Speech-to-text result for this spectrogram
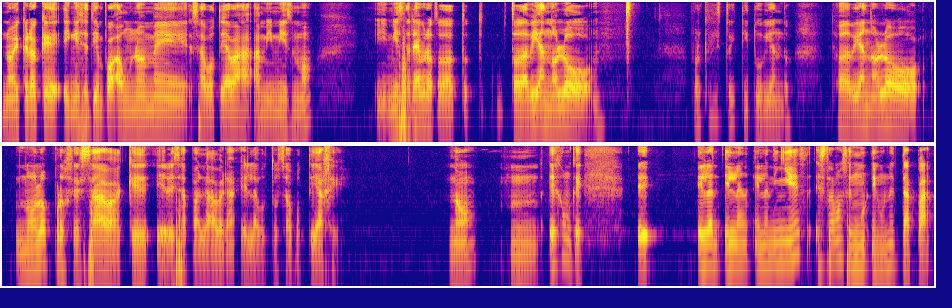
¿no? Y creo que en ese tiempo aún no me saboteaba a mí mismo y mi cerebro todavía no lo... ¿Por qué estoy titubeando? Todavía no lo, no lo procesaba que era esa palabra, el autosaboteaje. ¿no? Mm, es como que eh, en, la, en, la, en, la, niñez estamos en, en, una etapa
